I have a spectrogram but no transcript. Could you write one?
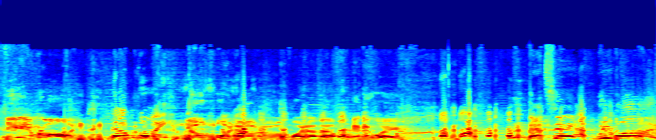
He ain't wrong. No point. No point. No, no point on that. Anyway, that's it. We won.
